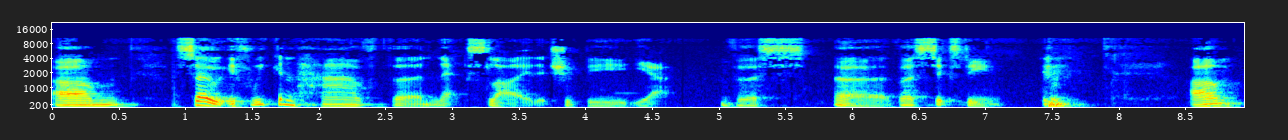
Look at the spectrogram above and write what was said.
Um, so if we can have the next slide, it should be yeah, verse uh, verse sixteen. um,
